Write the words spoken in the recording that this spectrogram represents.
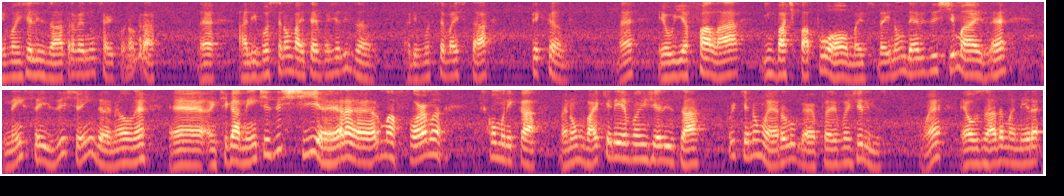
evangelizar através de um site pornográfico. Né? Ali você não vai estar evangelizando, ali você vai estar pecando. Né? Eu ia falar em bate-papo UOL, mas isso daí não deve existir mais, né? nem sei, existe ainda? Não, né? É, antigamente existia, era, era uma forma de se comunicar, mas não vai querer evangelizar porque não era o lugar para evangelismo, não é? É usar da maneira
